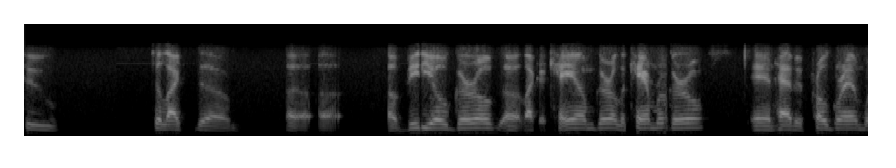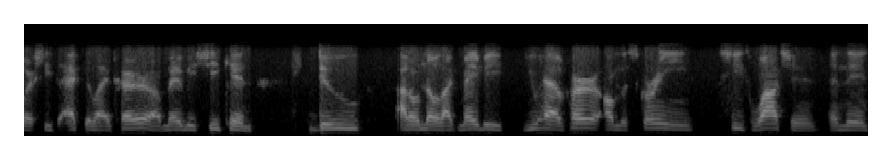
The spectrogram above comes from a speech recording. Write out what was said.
to, to like the, uh, uh, a video girl, uh, like a cam girl, a camera girl, and have it programmed where she's acting like her, or maybe she can do, I don't know, like maybe you have her on the screen, she's watching, and then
